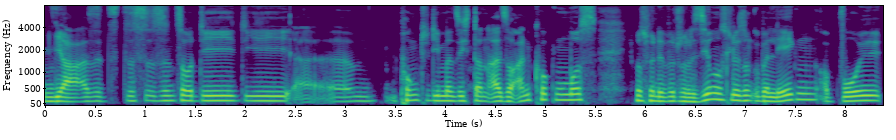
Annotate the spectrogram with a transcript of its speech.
ja, also jetzt, das sind so die, die äh, Punkte, die man sich dann also angucken muss. Ich muss mir eine Virtualisierungslösung überlegen, obwohl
